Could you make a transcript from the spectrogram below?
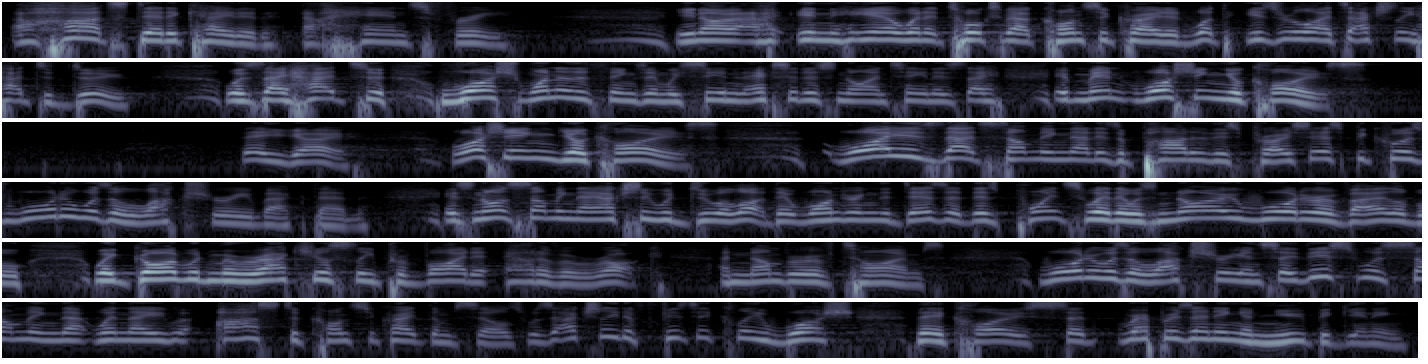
Our hearts dedicated, our hands free. You know, uh, in here, when it talks about consecrated, what the Israelites actually had to do was they had to wash one of the things and we see it in exodus 19 is they it meant washing your clothes. There you go. Washing your clothes. Why is that something that is a part of this process? Because water was a luxury back then. It's not something they actually would do a lot. They're wandering the desert. There's points where there was no water available where god would miraculously provide it out of a rock a number of times water was a luxury. And so this was something that when they were asked to consecrate themselves was actually to physically wash their clothes, so representing a new beginning.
